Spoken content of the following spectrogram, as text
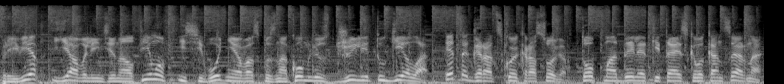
Привет, я Валентин Алфимов, и сегодня я вас познакомлю с Джили Тугела. Это городской кроссовер, топ-модель от китайского концерна.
